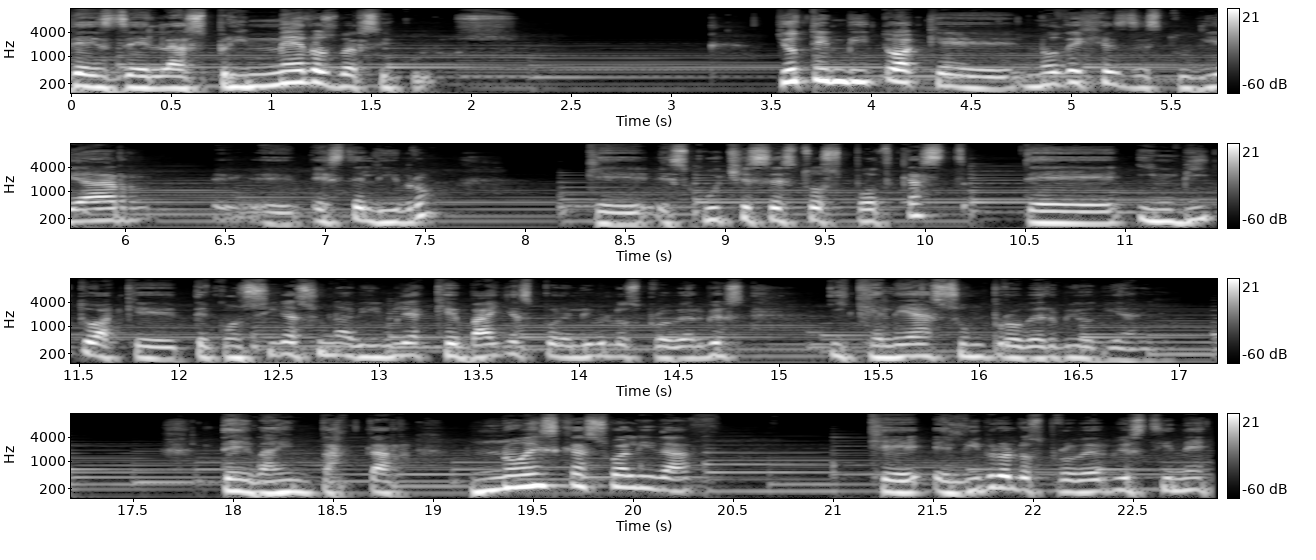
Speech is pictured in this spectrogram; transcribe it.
desde los primeros versículos. Yo te invito a que no dejes de estudiar eh, este libro que escuches estos podcasts, te invito a que te consigas una Biblia, que vayas por el libro de los proverbios y que leas un proverbio diario. Te va a impactar. No es casualidad que el libro de los proverbios tiene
